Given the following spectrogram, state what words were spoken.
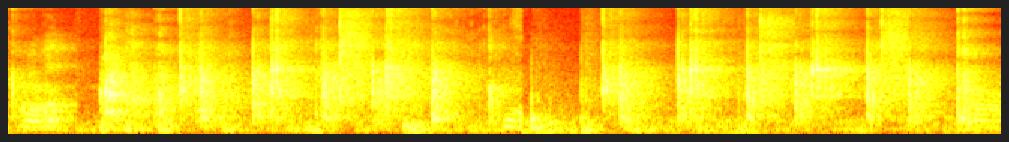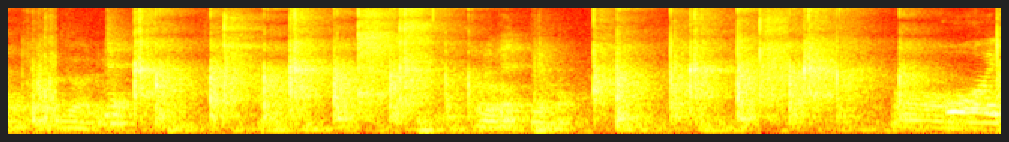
これねねこれねでもこういう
